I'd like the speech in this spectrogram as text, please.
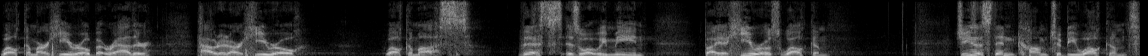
welcome our hero? but rather, How did our hero welcome us? This is what we mean by a hero's welcome. Jesus didn't come to be welcomed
